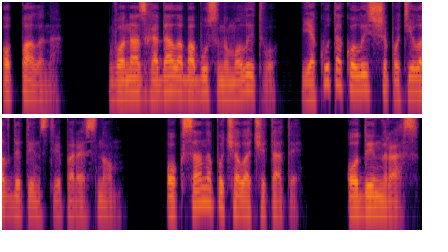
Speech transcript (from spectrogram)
обпалена. Вона згадала бабусину молитву, яку та колись шепотіла в дитинстві перед сном. Оксана почала читати. Один раз.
